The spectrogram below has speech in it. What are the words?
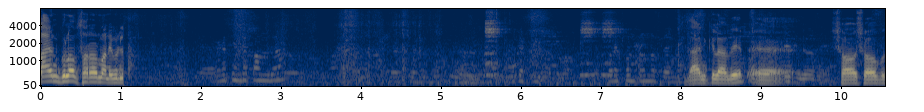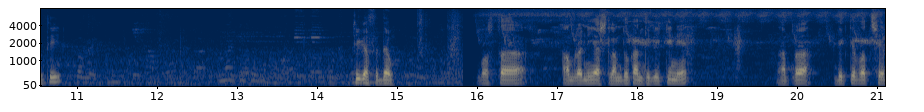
লায়ন গোলাম সরার মানে লায়ন ক্লাবের সহ সভাপতি ঠিক আছে, দাও। বস্তা আমরা নিয়ে আসলাম দোকান থেকে কিনে। আপনারা দেখতে পাচ্ছেন,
